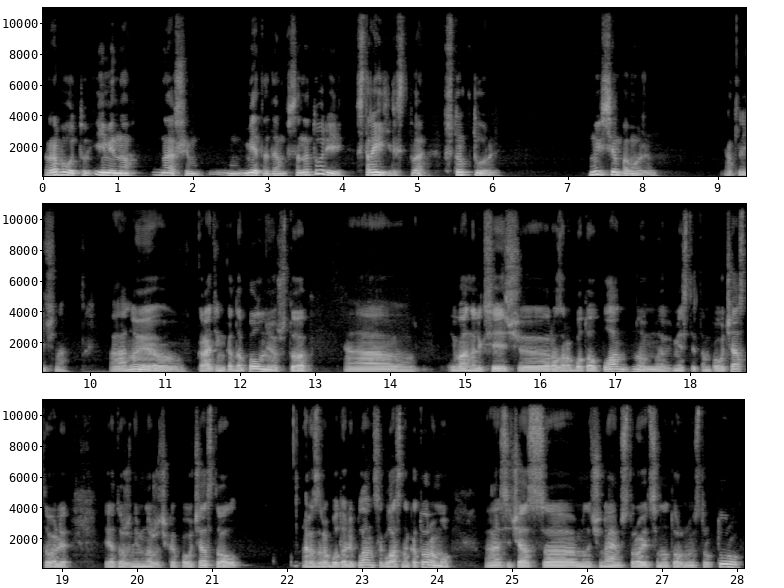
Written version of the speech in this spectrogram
работу именно нашим методом в санатории строительства структуры, мы всем поможем. Отлично. А, ну и э, кратенько дополню, что э, Иван Алексеевич э, разработал план, ну, мы вместе там поучаствовали, я тоже немножечко поучаствовал, разработали план, согласно которому сейчас мы начинаем строить санаторную структуру,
